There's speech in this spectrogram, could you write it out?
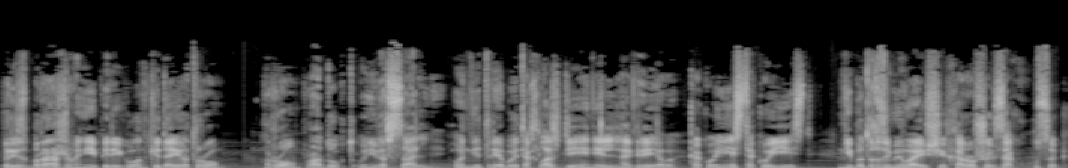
при сбраживании и перегонке дает ром. Ром – продукт универсальный. Он не требует охлаждения или нагрева. Какой есть, такой есть. Не подразумевающий хороших закусок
